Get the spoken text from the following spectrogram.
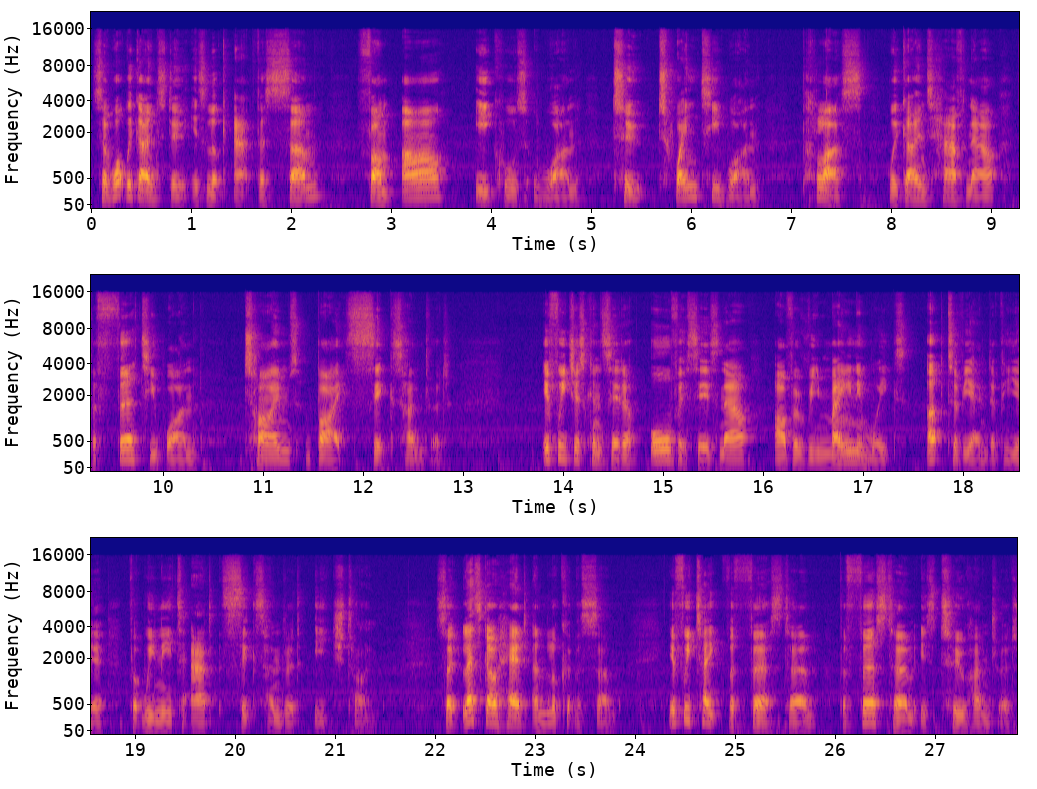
So what we're going to do is look at the sum from r equals 1 to 21 plus we're going to have now the 31 times by 600. If we just consider all this is now are the remaining weeks up to the end of the year that we need to add 600 each time. So let's go ahead and look at the sum. If we take the first term, the first term is 200.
